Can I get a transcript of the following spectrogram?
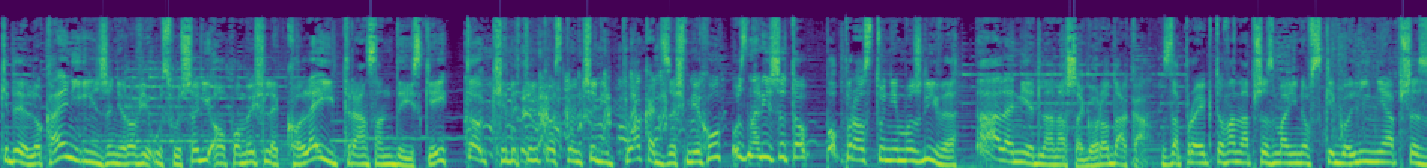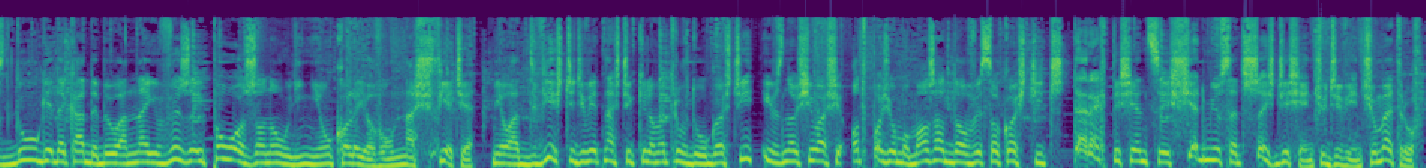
Kiedy lokalni inżynierowie usłyszeli o pomyśle kolei transandyjskiej, to kiedy tylko skończyli płakać ze śmiechu, uznali, że to po prostu niemożliwe. Ale nie dla naszego rodaka. Zaprojektowana przez Malinowskiego linia przez długie dekady była najwyżej położoną linią kolejową na świecie. Miała 219 km długości i wznosiła się od poziomu morza do wysokości 4769 metrów.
